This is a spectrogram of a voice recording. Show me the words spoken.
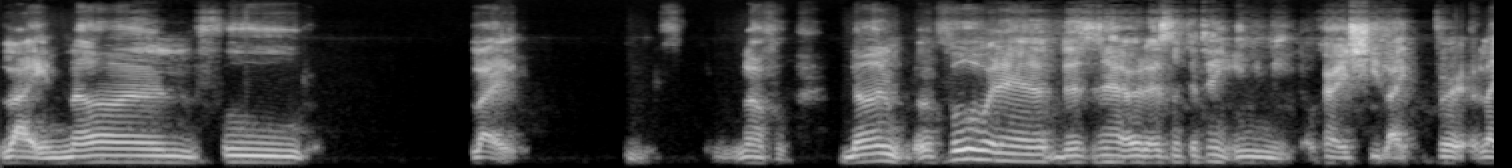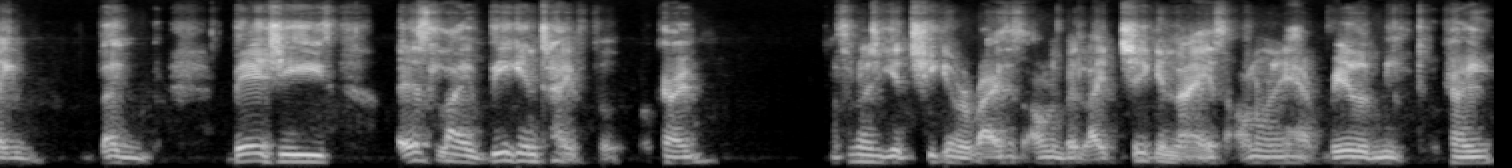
like non food, like non food, none food doesn't have it doesn't contain any meat. Okay, she like like like veggies. It's like vegan type food. Okay. Sometimes you get chicken rice, it's only but like chicken night only when they have real meat, okay?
